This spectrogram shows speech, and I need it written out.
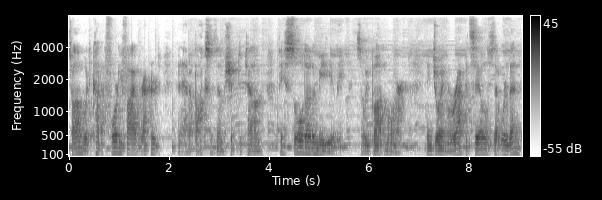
Tom would cut a 45 record and had a box of them shipped to town. They sold out immediately, so he bought more, enjoying rapid sales that were then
